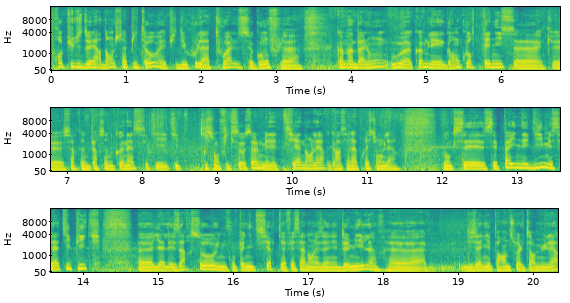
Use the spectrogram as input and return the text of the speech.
propulse de l'air dans le chapiteau et puis du coup la toile se gonfle euh, comme un ballon ou comme les grands cours de tennis que certaines personnes connaissent et qui, sont fixés au sol mais tiennent en l'air grâce à la pression de l'air. Donc c'est pas inédit mais c'est atypique. Il y a les Arceaux, une compagnie de cirque qui a fait ça dans les années 2000, euh, designé par Hans Walter Müller,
